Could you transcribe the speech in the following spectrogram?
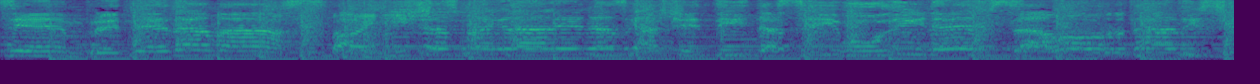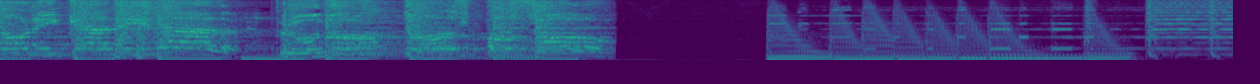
Siempre te da más. Vainillas, magdalenas, galletitas y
